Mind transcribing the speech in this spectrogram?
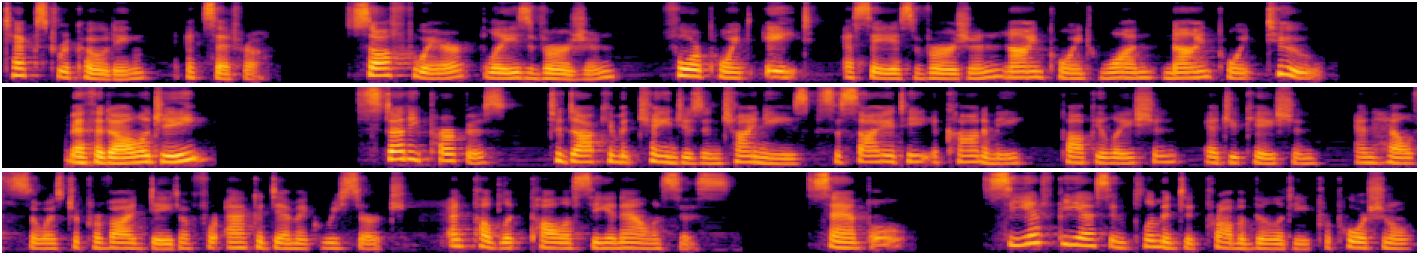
text recoding, etc. Software, Blaise version 4.8, SAS version 9.1, 9.2. Methodology Study purpose to document changes in Chinese society, economy, population, education, and health so as to provide data for academic research and public policy analysis. Sample CFPS implemented probability proportional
